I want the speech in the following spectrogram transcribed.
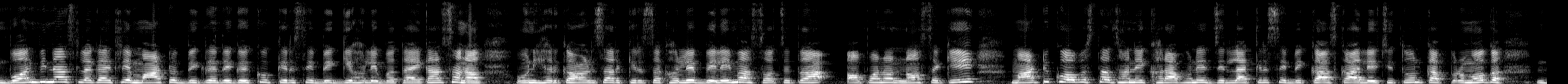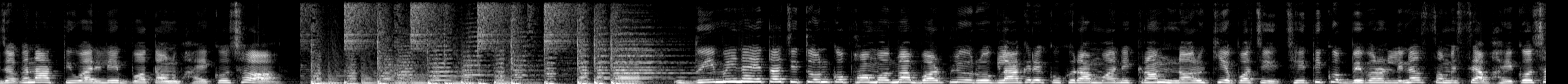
वन विनाश लगायतले माटो बिग्रदै गएको कृषि विज्ञहरूले बताएका छन्। उनीहरूका अनुसार कृषकहरूले बेलैमा सचेतता अपनाउन नसके माटोको अवस्था झनै खराब हुने जिल्ला कृषि विकास कार्यालय चितवनका प्रमुख जगन्नाथ तिवारीले बताउनु भएको छ। दुई महिना यता चितवनको फार्मरमा बर्ड फ्लू रोग लागेर कुखुरा मर्ने क्रम नरोकिएपछि क्षतिको विवरण लिन समस्या भएको छ।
